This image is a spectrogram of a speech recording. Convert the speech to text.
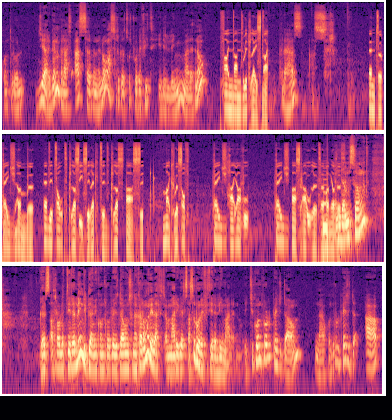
control G አድርገን plus አስር ብንለው አስር ገጾች ወደፊት ሂድልኝ ማለት ነው። plus አስር enter page number edit Alt plus E selected plus S Microsoft page Hayaku page as outlet among others እንደምትሰሙት ገጽ 12 ሄደልኝ። ድጋሚ control page down ስነካ ደግሞ ሌላ ተጨማሪ ገጽ አስር ወደፊት ሄደልኝ ማለት ነው። እቺ control page down እና control page up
